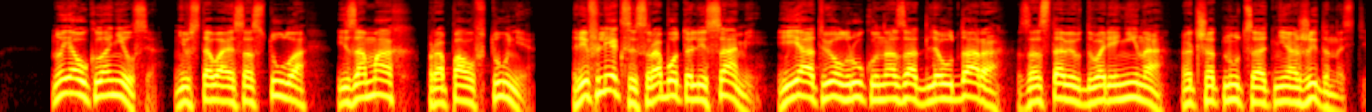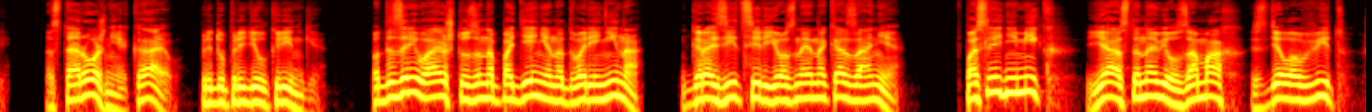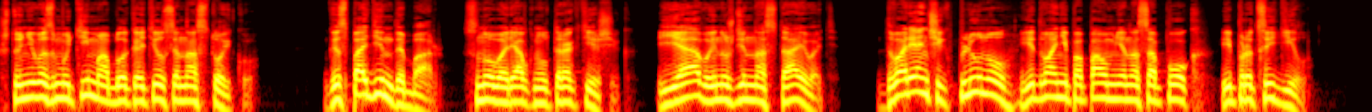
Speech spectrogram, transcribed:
Но я уклонился, не вставая со стула, и замах пропал в туне. Рефлексы сработали сами, и я отвел руку назад для удара, заставив дворянина отшатнуться от неожиданности. «Осторожнее, Кайл», — предупредил Кринге. «Подозреваю, что за нападение на дворянина грозит серьезное наказание». В последний миг я остановил замах, сделав вид, что невозмутимо облокотился на стойку. «Господин Дебар», — снова рявкнул трактирщик, — «я вынужден настаивать». Дворянчик плюнул, едва не попал мне на сапог, и процедил.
